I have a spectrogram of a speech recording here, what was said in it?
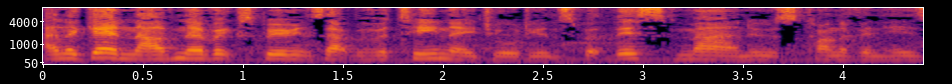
And again, I've never experienced that with a teenage audience, but this man who was kind of in his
